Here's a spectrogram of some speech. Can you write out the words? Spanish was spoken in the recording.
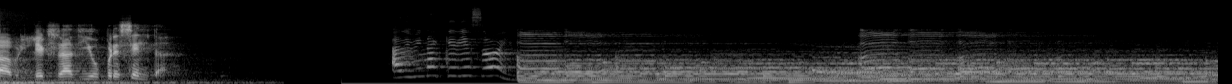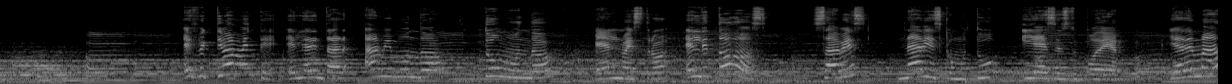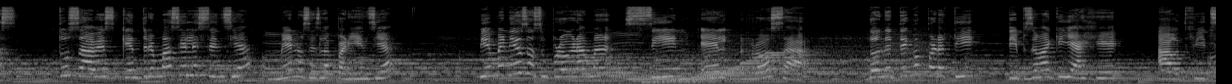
Abrilex Radio presenta. Adivina qué día es hoy. Efectivamente, el día de entrar a mi mundo, tu mundo, el nuestro, el de todos. ¿Sabes? Nadie es como tú y ese es tu poder. Y además, tú sabes que entre más es la esencia, menos es la apariencia. Bienvenidos a su programa Sin el Rosa, donde tengo para ti tips de maquillaje, outfits,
